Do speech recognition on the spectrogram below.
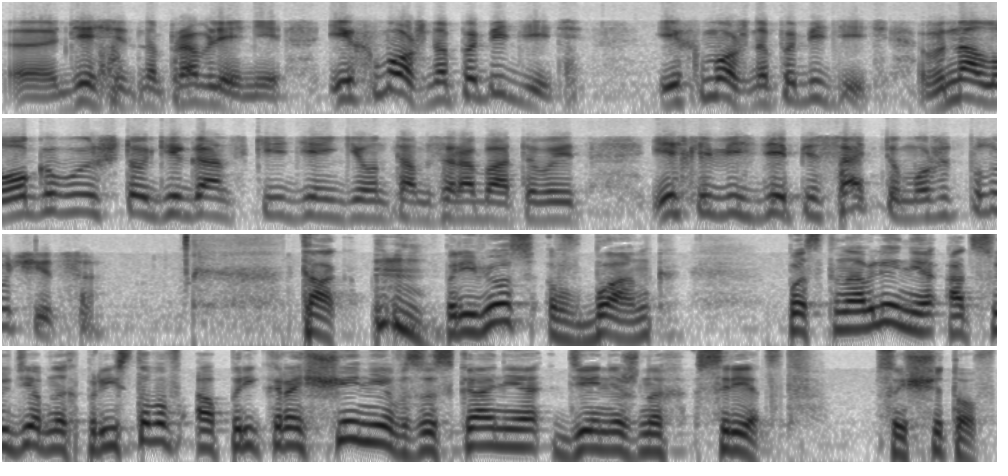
10 э, направлений. Их можно победить. Их можно победить. В налоговую, что гигантские деньги он там зарабатывает. Если везде писать, то может получиться. Так, привез в банк постановление от судебных приставов о прекращении взыскания денежных средств со счетов.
